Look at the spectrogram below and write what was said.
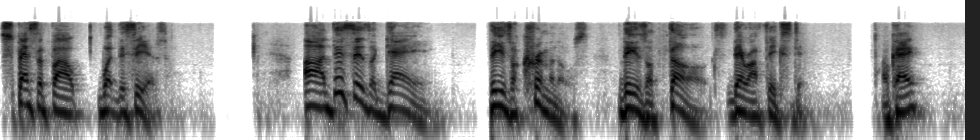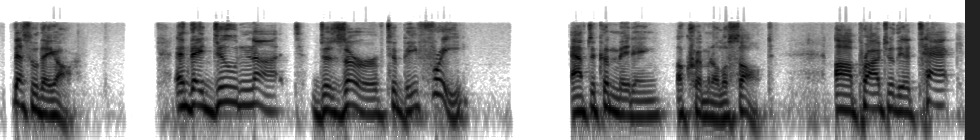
specify what this is. Uh, this is a gang. These are criminals. These are thugs. There I fixed it. Okay? That's who they are. And they do not deserve to be free after committing a criminal assault. Uh, prior to the attack,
